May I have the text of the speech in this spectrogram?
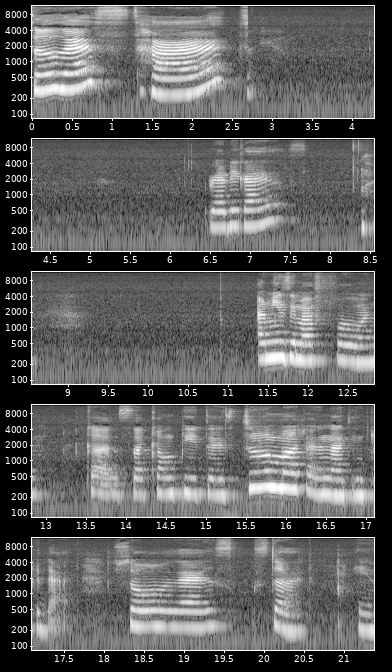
So let's start. Ready, guys? I'm using my phone because the computer is too much and not into that. So let's start in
